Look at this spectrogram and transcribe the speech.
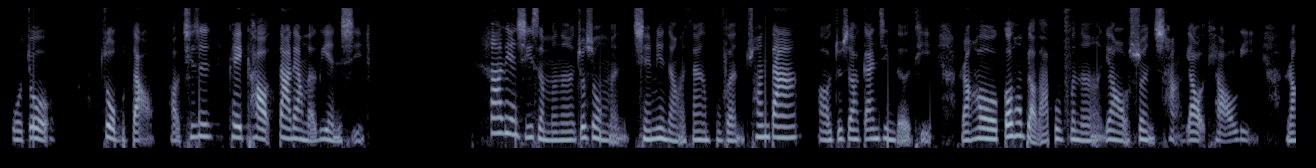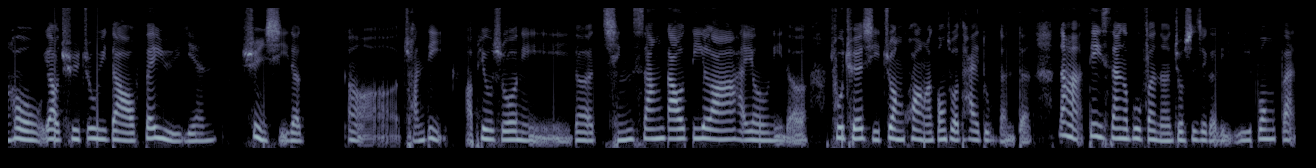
我就做不到。好，其实可以靠大量的练习。那练习什么呢？就是我们前面讲的三个部分：穿搭哦、呃，就是要干净得体；然后沟通表达部分呢，要顺畅，要条理；然后要去注意到非语言。”讯息的呃传递啊，譬如说你的情商高低啦，还有你的出缺席状况啊，工作态度等等。那第三个部分呢，就是这个礼仪风范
